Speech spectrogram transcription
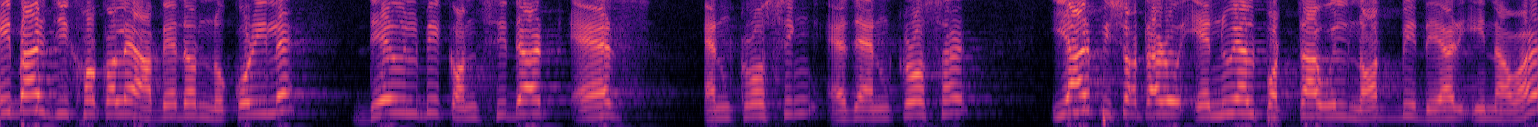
এইবাৰ যিসকলে আবেদন নকৰিলে they will be considered as encroaching as a encroacher ইয়াৰ পিছত আৰু annual patta will not be there in our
